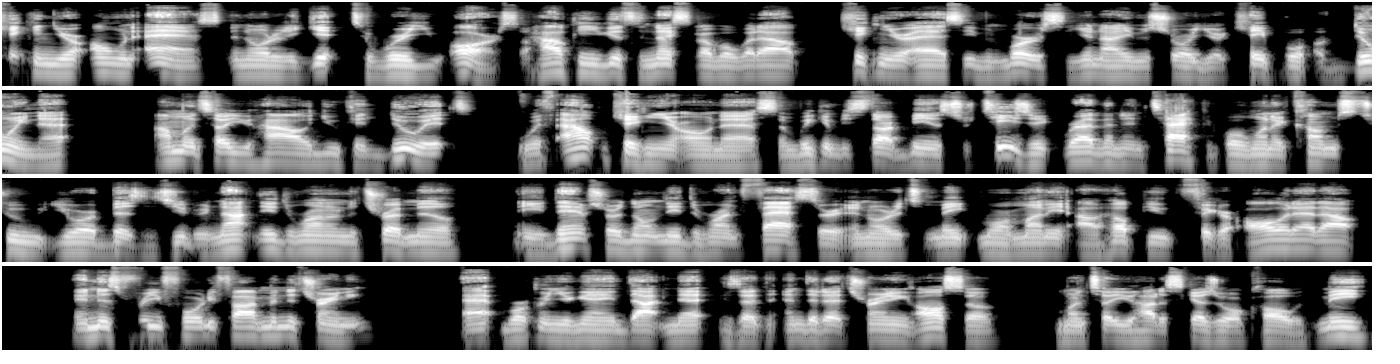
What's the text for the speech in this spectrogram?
kicking your own ass in order to get to where you are. So how can you get to the next level without kicking your ass even worse? You're not even sure you're capable of doing that. I'm going to tell you how you can do it without kicking your own ass and we can be start being strategic rather than tactical when it comes to your business. You do not need to run on the treadmill and you damn sure don't need to run faster in order to make more money. I'll help you figure all of that out in this free 45 minute training at workonyourgame.net because at the end of that training also, I'm going to tell you how to schedule a call with me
